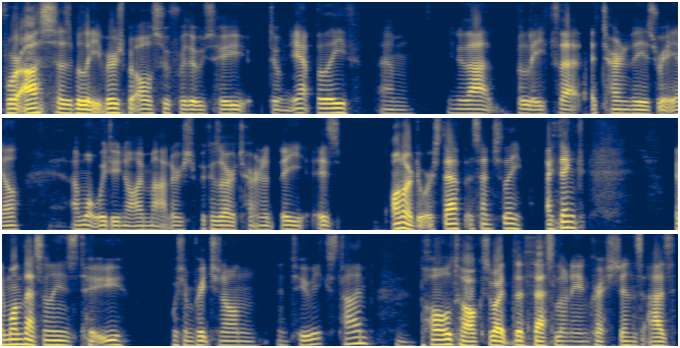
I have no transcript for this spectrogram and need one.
for us as believers, but also for those who don't yet believe. Um, you know that belief that eternity is real, and what we do now matters because our eternity is on our doorstep. Essentially, I think in one Thessalonians two, which I'm preaching on in two weeks' time, Hmm. Paul talks about the Thessalonian Christians as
